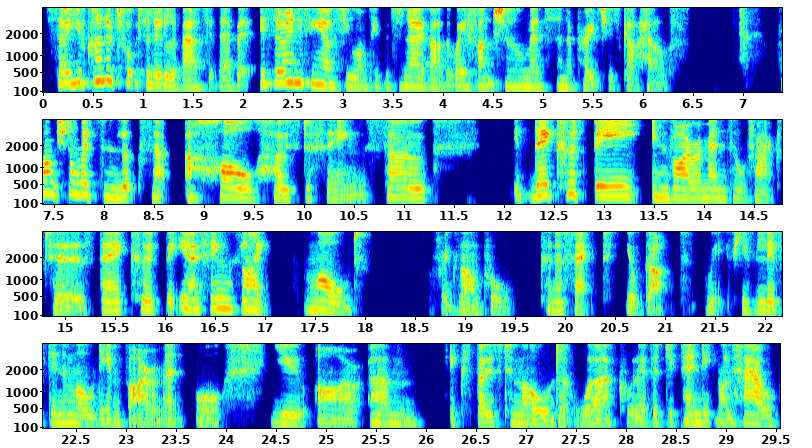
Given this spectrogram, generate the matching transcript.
So you've kind of talked a little about it there, but is there anything else you want people to know about the way functional medicine approaches gut health? Functional medicine looks at a whole host of things. So there could be environmental factors, there could be, you know, things like mold, for example, can affect your gut. If you've lived in a moldy environment or you are um, exposed to mold at work whatever depending on how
